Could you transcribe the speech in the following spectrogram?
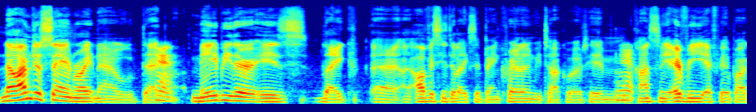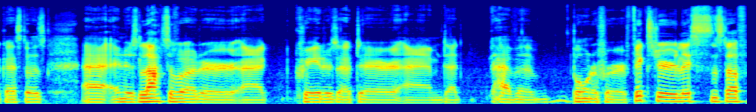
No, I'm just saying right now that Yeah. maybe there is like uh, obviously the likes of Ben Crellin. We talk about him Yeah. constantly. Every FPL podcast does, uh, and there's lots of other uh, creators out there um, that have a boner for fixture lists and stuff,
